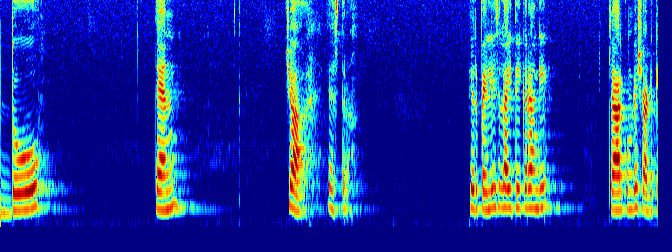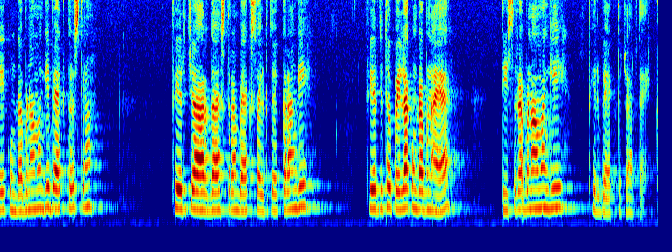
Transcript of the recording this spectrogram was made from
2 3 4 ਇਸ ਤਰ੍ਹਾਂ। ਫਿਰ ਪਹਿਲੀ ਸਿਲਾਈ ਤੇ ਕਰਾਂਗੇ। ਚਾਰ ਕੁੰਡੇ ਛੱਡ ਕੇ ਕੁੰਡਾ ਬਣਾਵਾਂਗੇ ਬੈਕ ਤੋਂ ਇਸ ਤਰ੍ਹਾਂ। ਫਿਰ ਚਾਰ ਦਾ ਇਸ ਤਰ੍ਹਾਂ ਬੈਕ ਸਾਈਡ ਤੋਂ ਇੱਕ ਕਰਾਂਗੇ। ਫਿਰ ਜਿੱਥੋਂ ਪਹਿਲਾ ਕੁੰਡਾ ਬਣਾਇਆ, ਤੀਸਰਾ ਬਣਾਵਾਂਗੇ, ਫਿਰ ਬੈਕ ਤੋਂ ਚਾਰ ਦਾ ਇੱਕ।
